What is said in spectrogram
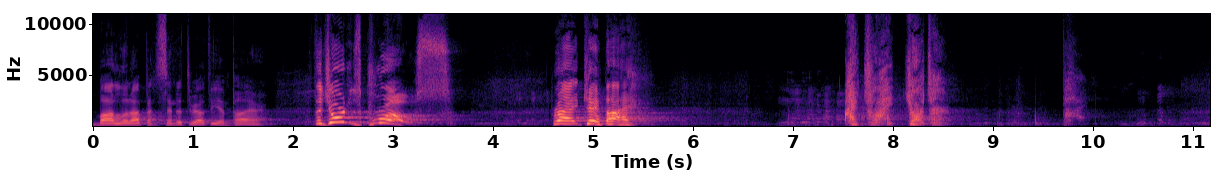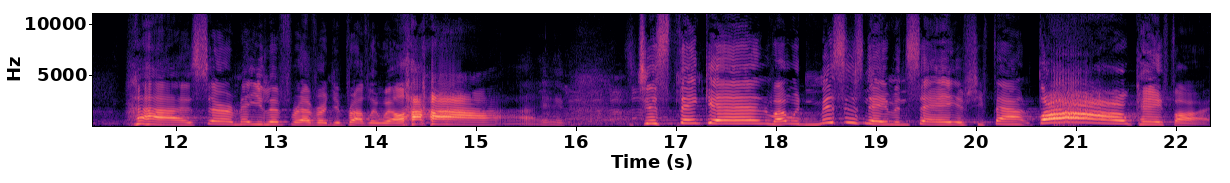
bottle it up, and send it throughout the empire. The Jordan's gross. Right, okay, bye. I tried, turn. Fine. Sir, may you live forever, and you probably will. Just thinking, what would Mrs. Naaman say if she found? Oh, okay, fine.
